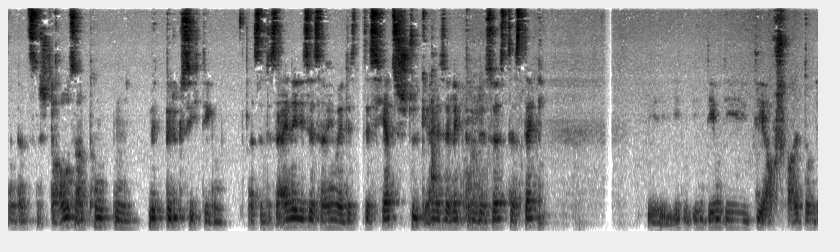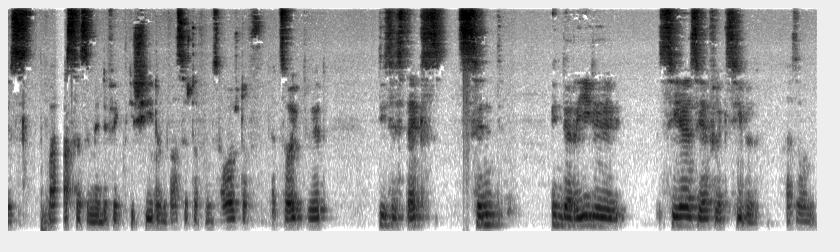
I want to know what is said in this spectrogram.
einen ganzen Strauß an Punkten mit berücksichtigen. Also das eine ist ja, sage ich mal, das, das Herzstück eines Elektrolyseurs, der Stack, in, in dem die, die Aufspaltung des Wassers im Endeffekt geschieht und Wasserstoff und Sauerstoff erzeugt wird. Diese Stacks sind in der Regel sehr, sehr flexibel. Also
